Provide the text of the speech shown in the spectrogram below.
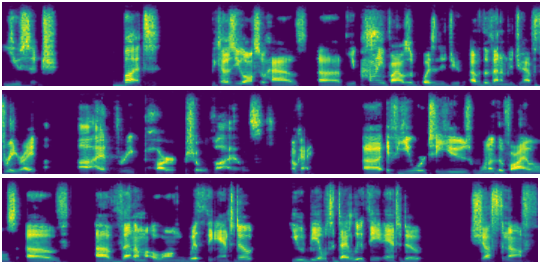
usage. But because you also have uh, you, how many vials of poison did you of the venom did you have? Three, right? Uh, I had three partial vials. Okay. Uh, if you were to use one of the vials of uh, venom along with the antidote, you would be able to dilute the antidote just enough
